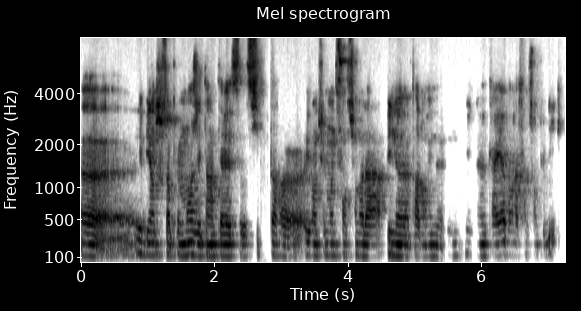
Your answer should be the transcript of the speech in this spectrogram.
euh, eh bien, tout simplement, j'étais intéressé aussi par euh, éventuellement une fonction dans la, une, pardon, une, carrière dans la fonction publique.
